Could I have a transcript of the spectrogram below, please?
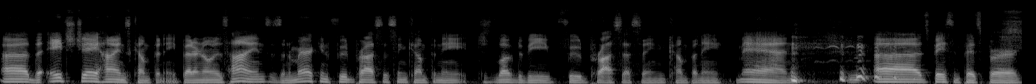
Uh, the H.J. Heinz Company, better known as Heinz, is an American food processing company. Just love to be food processing company. Man. uh, it's based in Pittsburgh.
